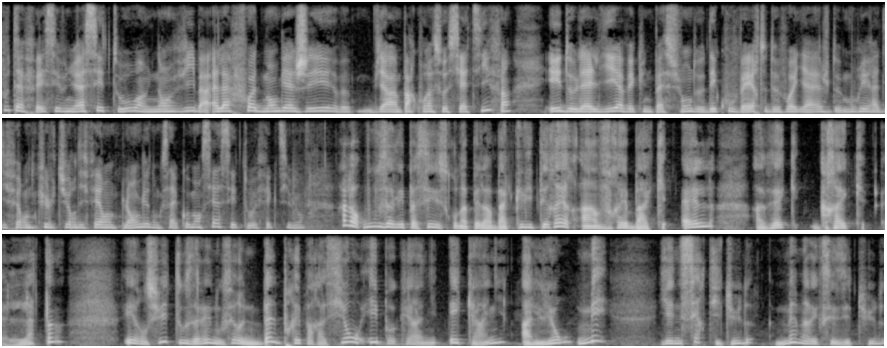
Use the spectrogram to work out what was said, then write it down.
Tout à fait, c'est venu assez tôt, hein, une envie bah, à la fois de m'engager euh, via un parcours associatif hein, et de l'allier avec une passion de découverte, de voyage, de mourir à différentes cultures, différentes langues. Donc ça a commencé assez tôt, effectivement. Alors, vous allez passer ce qu'on appelle un bac littéraire, un vrai bac L, avec grec, latin. Et ensuite, vous allez nous faire une belle préparation, Hippocagne et Cagne, à Lyon. Mais il y a une certitude, même avec ces études,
